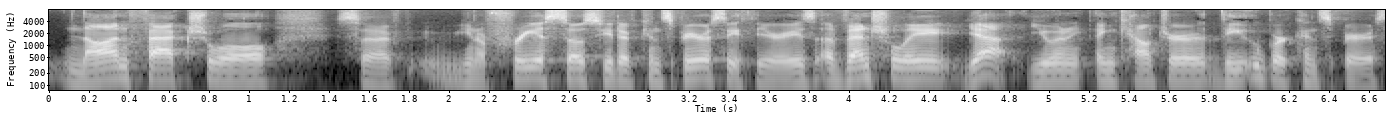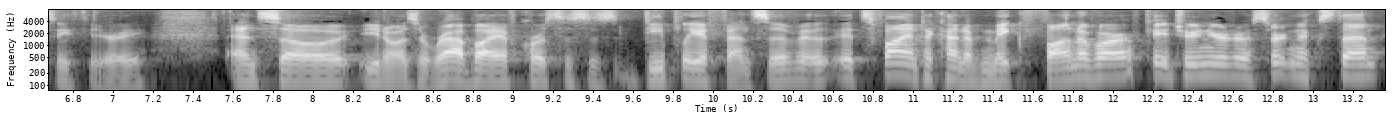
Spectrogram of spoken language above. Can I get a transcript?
non-factual, so you know, free associative conspiracy theories, eventually, yeah, you encounter the uber conspiracy theory. And so, you know, as a rabbi, of course, this is deeply offensive. It's fine to kind of make fun of RFK Jr. to a certain extent,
